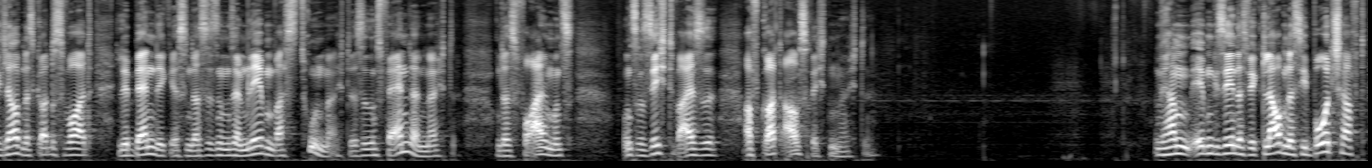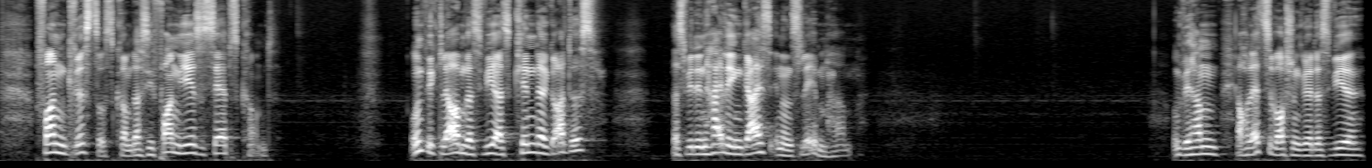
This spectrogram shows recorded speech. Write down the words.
Wir glauben, dass Gottes Wort lebendig ist und dass es in unserem Leben was tun möchte, dass es uns verändern möchte und dass es vor allem uns unsere Sichtweise auf Gott ausrichten möchte. Und wir haben eben gesehen, dass wir glauben, dass die Botschaft von Christus kommt, dass sie von Jesus selbst kommt. Und wir glauben, dass wir als Kinder Gottes dass wir den Heiligen Geist in uns leben haben. Und wir haben auch letzte Woche schon gehört, dass wir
